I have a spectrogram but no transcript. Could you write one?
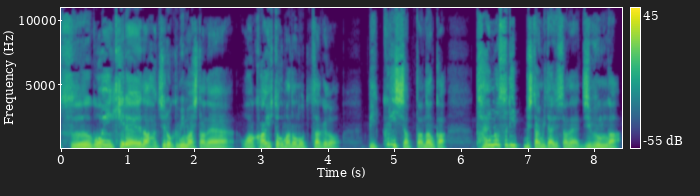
すごい綺麗な86見ましたね。若い人がまだ乗ってたけど、びっくりしちゃった。なんか、タイムスリップしたみたいでしたね、自分が。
